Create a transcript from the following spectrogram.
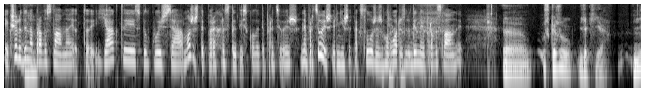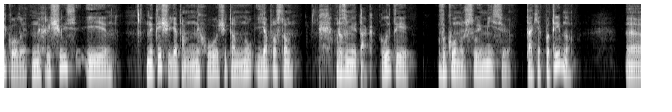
Якщо людина православна, от е, як ти спілкуєшся, можеш ти перехреститись, коли ти працюєш? Не працюєш вірніше, так служиш, говориш з людиною православною. Е, скажу, як є. Ніколи не хрещусь, і не те, що я там не хочу. Там, ну, я просто розумію так, коли ти виконуєш свою місію так, як потрібно, е,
